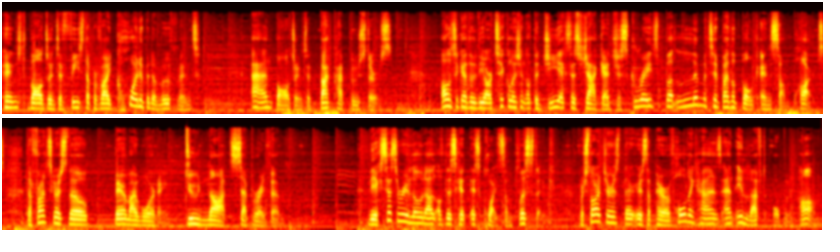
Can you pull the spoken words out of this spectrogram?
hinged ball jointed feet that provide quite a bit of movement, and ball jointed backpack boosters. Altogether, the articulation of the G-Exes Jackedge is great, but limited by the bulk in some parts. The front skirts though, bear my warning, do not separate them. The accessory loadout of this kit is quite simplistic. For starters, there is a pair of holding hands and a left open palm.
